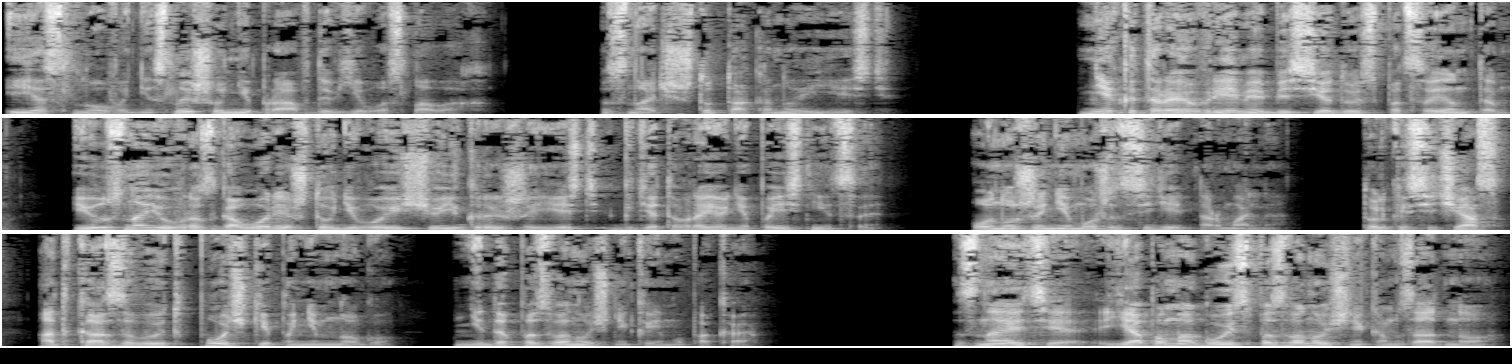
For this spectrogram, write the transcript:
и я снова не слышу неправды в его словах. Значит, что так оно и есть. Некоторое время беседую с пациентом, и узнаю в разговоре, что у него еще и грыжа есть где-то в районе поясницы. Он уже не может сидеть нормально. Только сейчас отказывают почки понемногу. Не до позвоночника ему пока. Знаете, я помогу и с позвоночником заодно.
